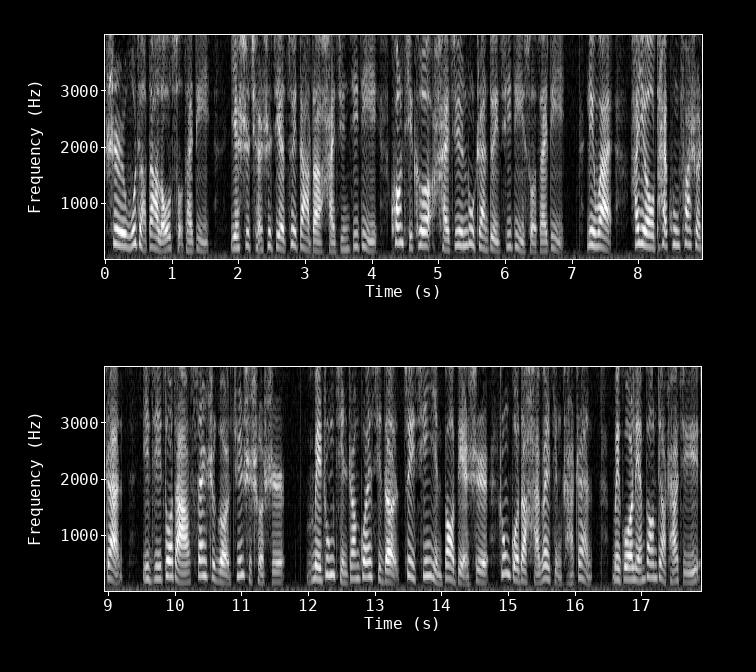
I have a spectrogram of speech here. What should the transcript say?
是五角大楼所在地，也是全世界最大的海军基地——匡提科海军陆战队基地所在地。另外，还有太空发射站。以及多达三十个军事设施。美中紧张关系的最新引爆点是中国的海外警察站。美国联邦调查局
